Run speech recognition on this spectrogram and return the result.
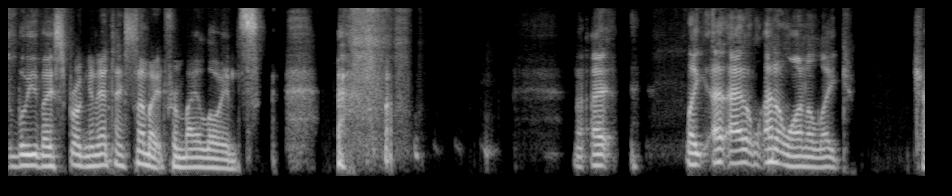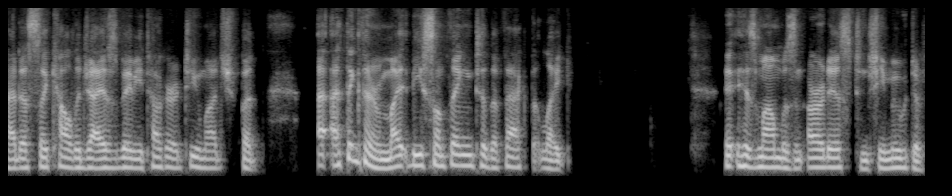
I believe I sprung an anti-Semite from my loins. I like. I, I don't. I don't want to like try to psychologize baby Tucker too much, but I, I think there might be something to the fact that like his mom was an artist and she moved to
